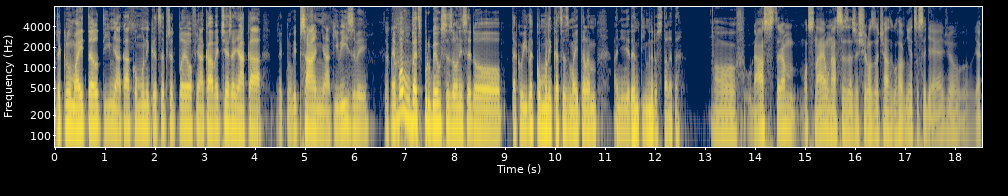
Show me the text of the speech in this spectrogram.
řeknu, majitel, tým, nějaká komunikace před playoff, nějaká večeře, nějaká, řeknu, vypsání, nějaký výzvy? Tak- Nebo vůbec v průběhu sezóny se do takovýhle komunikace s majitelem ani jeden tým nedostanete? No, u nás teda moc ne, u nás se řešilo z začátku hlavně, co se děje, že jo, jak,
